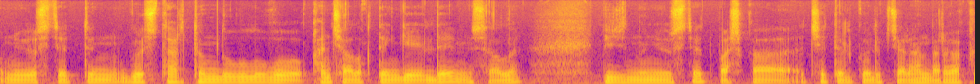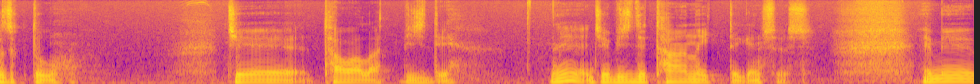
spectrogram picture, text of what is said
университеттин көз тартымдуулугу канчалык деңгээлде мисалы биздин университет башка чет өлкөлүк жарандарга кызыктуу. Же таба алат бизди же бизди тааныйт деген сөз эми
